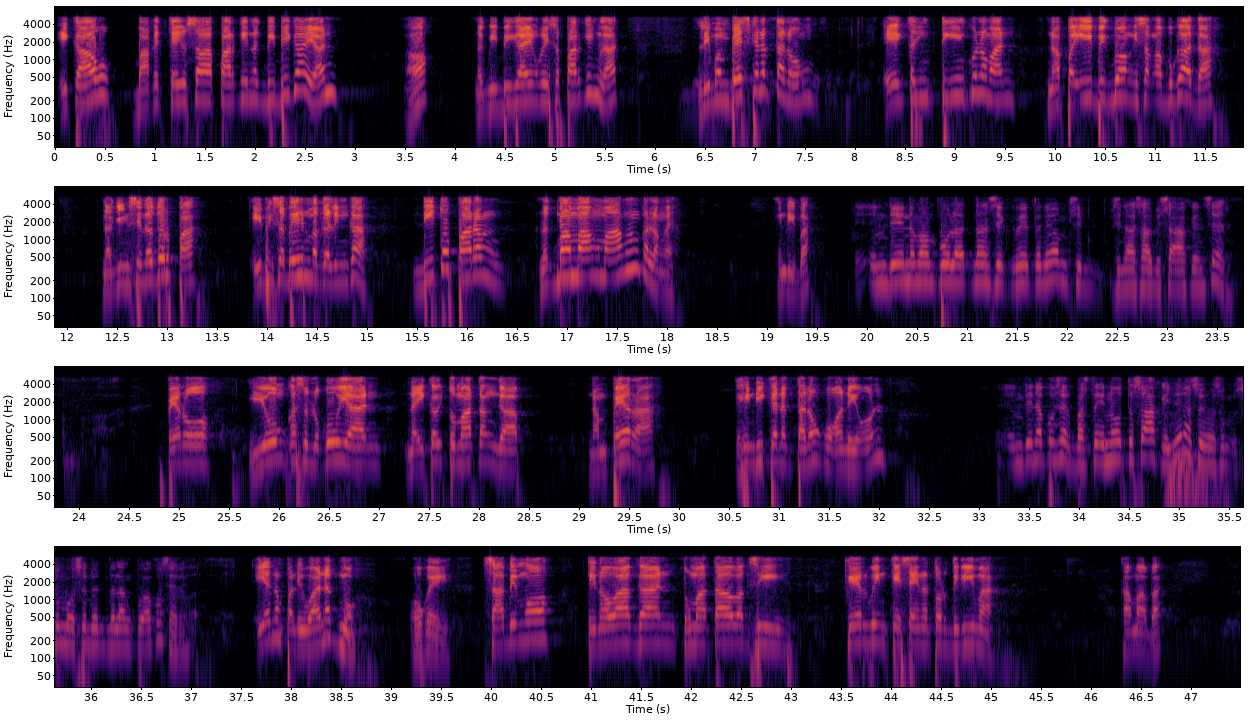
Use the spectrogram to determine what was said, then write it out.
ikaw, bakit kayo sa parking nagbibigayan? Oh, nagbibigayan kayo sa parking lot, limang beses ka nagtanong, eh, ting- tingin ko naman, napaibig mo ang isang abogada, naging senador pa, ibig sabihin magaling ka. Dito parang nagmamaang-maangang ka lang eh. Hindi ba? Eh, Hindi naman po lahat ng sekreto niya si- sinasabi sa akin, sir. Pero yung kasulukuyan na ikaw'y tumatanggap ng pera, eh, hindi ka nagtanong kung ano yun? Eh, Hindi na po, sir. Basta inutos sa akin, yun ang sum- sum- sumusunod na lang po ako, sir. Iyan ang paliwanag mo. Okay. Sabi mo, tinawagan, tumatawag si Kerwin kay Senator De Lima. Tama ba?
